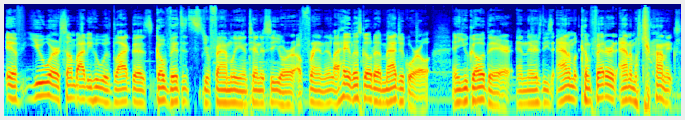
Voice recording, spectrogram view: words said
if you were somebody who was black that's go visits your family in Tennessee or a friend, they're like, "Hey, let's go to Magic World," and you go there, and there's these anima- Confederate animatronics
